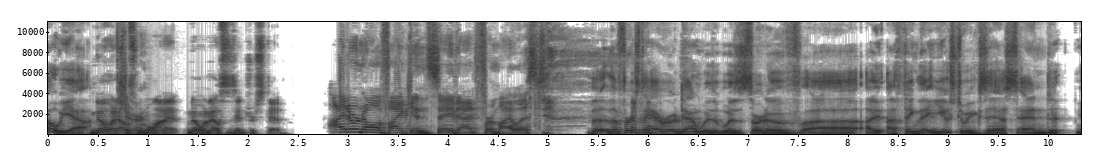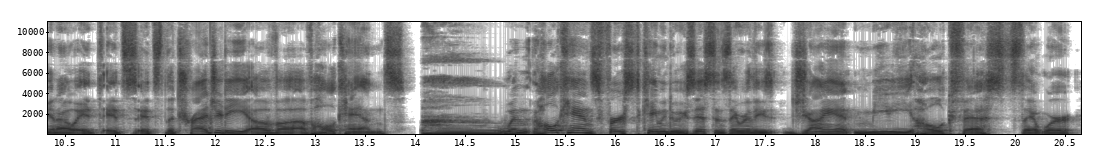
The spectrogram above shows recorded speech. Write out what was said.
Oh, yeah. No one else Sure. would want it. No one else is interested. I don't know if I can say that for my list. The, the first thing I wrote down was, was sort of uh, a, a thing that used to exist, and you know, it, it's it's the tragedy of uh, of Hulk hands. When Hulk hands first came into existence, they were these giant, meaty Hulk fists that were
